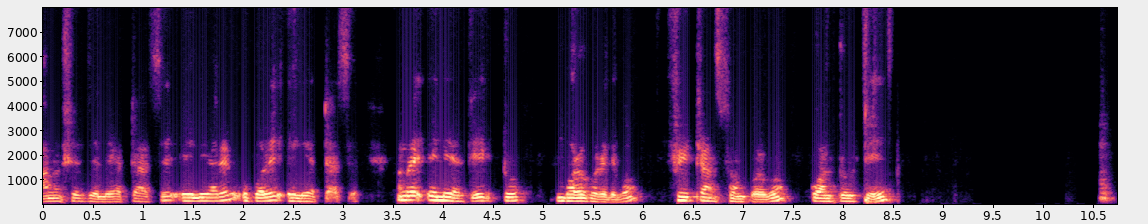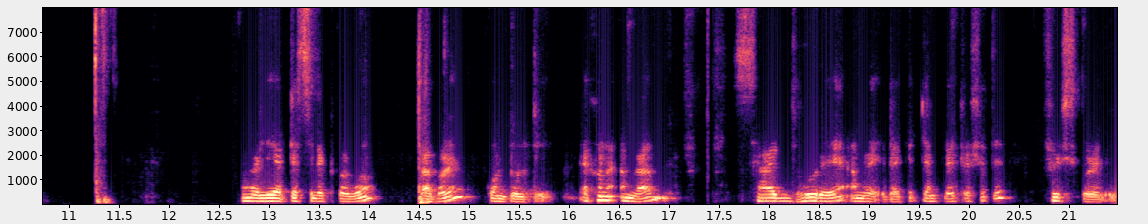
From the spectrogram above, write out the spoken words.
মানুষের যে লেয়ারটা আছে, এই লেয়ারের উপরে এই লেয়ারটা আছে। আমরা এই লেয়ারকে একটু বড় করে দেব ফ্রি ট্রান্সফর্ম করব কন্ট্রোল টি আমরা লেয়ারটা সিলেক্ট করব, তারপরে কন্ট্রোল টি এখন আমরা সাইড ধরে আমরা এটাকে টেমপ্লেটের সাথে ফিক্স করে দেব।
